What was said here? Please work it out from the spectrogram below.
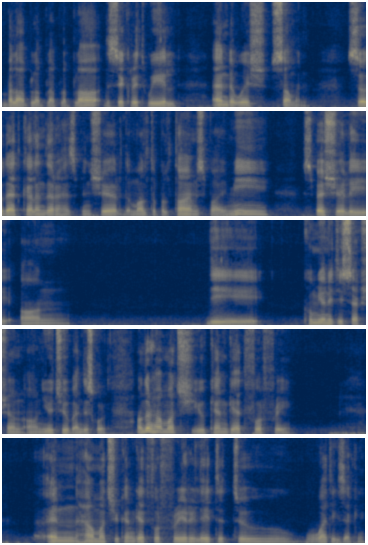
blah blah blah blah blah the secret wheel and the wish summon. So that calendar has been shared multiple times by me especially on the community section on youtube and discord. Under how much you can get for free. And how much you can get for free related to what exactly?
